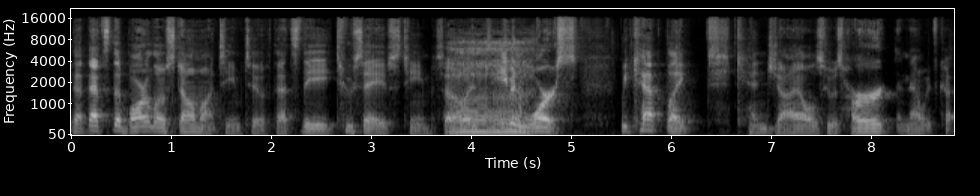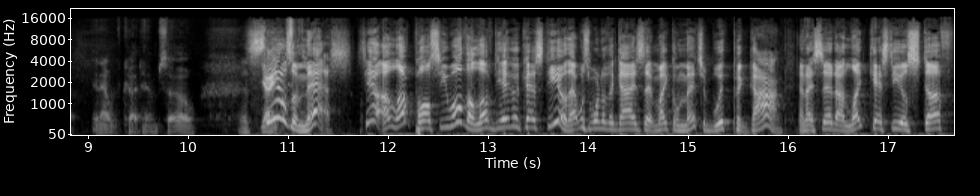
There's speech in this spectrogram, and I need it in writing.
That that's the Barlow Staumont team too. That's the two saves team. So uh, it's even worse. We kept like Ken Giles, who was hurt, and now we've cut and now we've cut him. So Seattle's a mess. Yeah, I love Paul Sewald. I love Diego Castillo. That was one of the guys that Michael mentioned with Pagan. And I said I like Castillo's stuff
